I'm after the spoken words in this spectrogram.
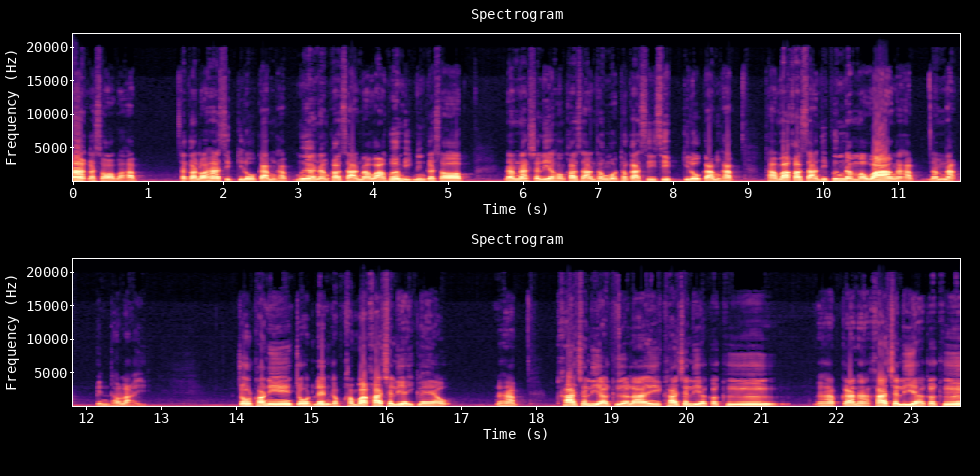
5 กระสอบอะครับเท่ากับ150 กิโลกรัมครับ เมื่อนำข้าวสารมาวางเพิ่มอีก 1 กระสอบ น้ำหนักเฉลี่ยของข้าวสารทั้งหมดเท่ากับ 40 กิโลกรัมครับ ถามว่าข้าวสารที่เพิ่งนำมาวางอะครับน้ำหนักเป็นเท่าไหร่ โจทย์ข้อนี้โจทย์เล่นกับคำว่าค่าเฉลี่ยอีกแล้วนะครับ ค่าเฉลี่ยคืออะไร ค่าเฉลี่ยก็คือนะครับ การหาค่าเฉลี่ยก็คือ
